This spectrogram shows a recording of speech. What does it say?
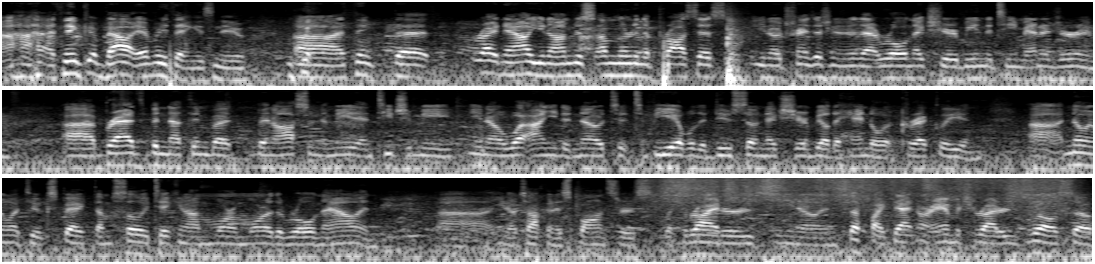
I think about everything is new. Uh, I think that right now, you know, I'm just I'm learning the process of you know transitioning into that role next year, being the team manager, and uh, Brad's been nothing but been awesome to me and teaching me you know what I need to know to, to be able to do so next year and be able to handle it correctly and uh, knowing what to expect. I'm slowly taking on more and more of the role now, and uh, you know, talking to sponsors with riders, you know, and stuff like that, and our amateur riders as well. So.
